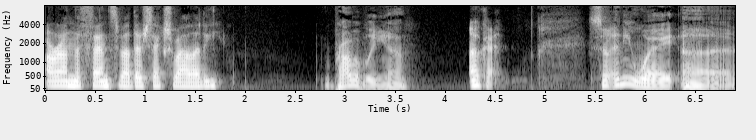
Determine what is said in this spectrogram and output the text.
are on the fence about their sexuality probably yeah? okay So anyway, uh,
